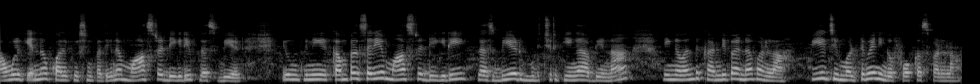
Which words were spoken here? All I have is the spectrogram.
அவங்களுக்கு என்ன குவாலிஃபிகேஷன் பார்த்தீங்கன்னா மாஸ்டர் டிகிரி ப்ளஸ் பிஎட் இவங்களுக்கு நீங்கள் கம்பல்சரியாக மாஸ்டர் டிகிரி ப்ளஸ் பிஎட் முடிச்சிருக்கீங்க அப்படின்னா நீங்கள் வந்து கண்டிப்பாக என்ன பண்ணலாம்? பிஜி மட்டுமே நீங்கள் ஃபோக்கஸ் பண்ணலாம்.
